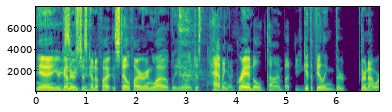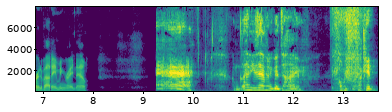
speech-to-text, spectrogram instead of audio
Yeah, your gunner's just kind of fi- still firing wildly, like just having a grand old time. But you get the feeling they're they're not worried about aiming right now. Ah, I'm glad he's having a good time. Hope he fucking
